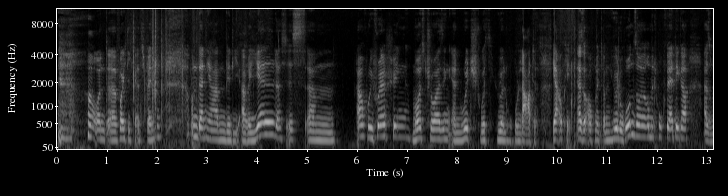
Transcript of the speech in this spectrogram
und äh, Feuchtigkeitsspenden. Und dann hier haben wir die Ariel. Das ist ähm, auch Refreshing, Moisturizing, Enriched with Hyaluronate. Ja, okay. Also auch mit ähm, Hyaluronsäure, mit hochwertiger, also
